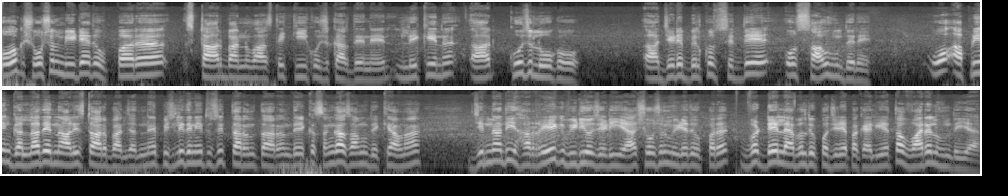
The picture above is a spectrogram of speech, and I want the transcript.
ਲੋਕ ਸੋਸ਼ਲ ਮੀਡੀਆ ਦੇ ਉੱਪਰ ਸਟਾਰ ਬਣਨ ਵਾਸਤੇ ਕੀ ਕੁਝ ਕਰਦੇ ਨੇ? ਲੇਕਿਨ ਅਹ, ਕੁਝ ਲੋਕ ਉਹ ਅਹ, ਜਿਹੜੇ ਬਿਲਕੁਲ ਸਿੱਧੇ ਉਹ ਸਾਊ ਹੁੰਦੇ ਨੇ ਉਹ ਆਪਣੀਆਂ ਗੱਲਾਂ ਦੇ ਨਾਲ ਹੀ ਸਟਾਰ ਬਣ ਜਾਂਦੇ ਨੇ। ਪਿਛਲੇ ਦਿਨੀ ਤੁਸੀਂ ਤਰਨ ਤਾਰਨ ਦੇ ਇੱਕ ਸੰਘਾ ਸਾਹਿਬ ਨੂੰ ਦੇਖਿਆ ਹੋਣਾ ਜਿਨ੍ਹਾਂ ਦੀ ਹਰੇਕ ਵੀਡੀਓ ਜਿਹੜੀ ਆ ਸੋਸ਼ਲ ਮੀਡੀਆ ਦੇ ਉੱਪਰ ਵੱਡੇ ਲੈਵਲ ਦੇ ਉੱਪਰ ਜਿਹੜੀ ਆਪਾਂ ਕਹਿ ਲਈਏ ਤਾਂ ਵਾਇਰਲ ਹੁੰਦੀ ਆ।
